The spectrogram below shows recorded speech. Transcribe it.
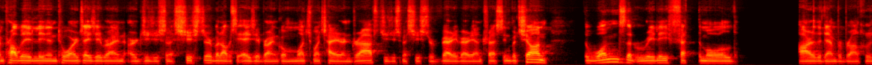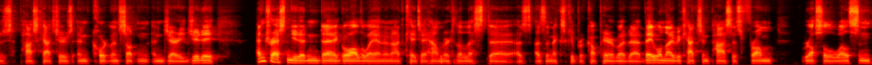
I'm probably leaning towards AJ Brown or Juju Smith Schuster, but obviously AJ Brown go much, much higher in drafts. Juju Smith Schuster, very, very interesting. But Sean, the ones that really fit the mold are the Denver Broncos pass catchers and Courtland Sutton and Jerry Jeudy. Interesting you didn't uh, go all the way in and add KJ Hamler to the list uh, as, as the next Cooper Kupp here, but uh, they will now be catching passes from Russell Wilson.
